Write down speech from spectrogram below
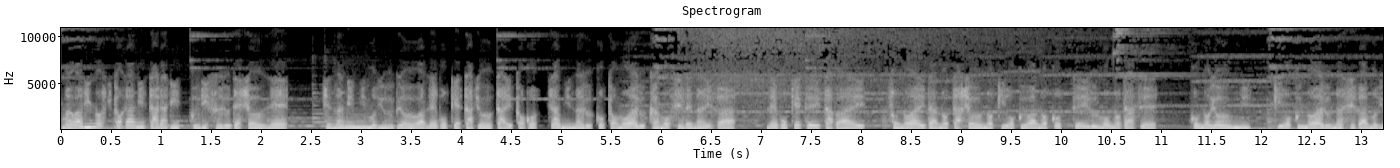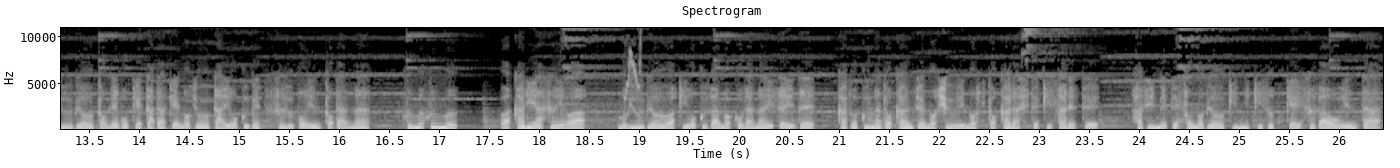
周りの人が見たらびっくりするでしょうね。ちなみに無遊病は寝ぼけた状態とごっちゃになることもあるかもしれないが、寝ぼけていた場合、その間の多少の記憶は残っているものだぜ。このように、記憶のあるなしが無遊病と寝ぼけただけの状態を区別するポイントだな。ふむふむ。わかりやすいわ。無遊病は記憶が残らないせいで、家族など患者の周囲の人から指摘されて、初めてその病気に気づくケースが多いんだ。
